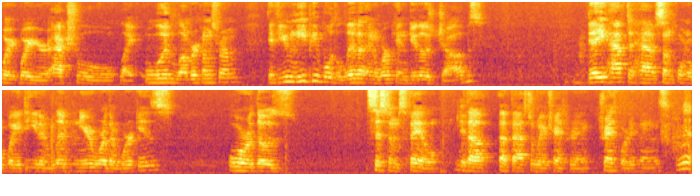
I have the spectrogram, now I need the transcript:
where where your actual like wood lumber comes from. If you need people to live and work and do those jobs, they have to have some form of way to either live near where their work is, or those systems fail Yeah. without a faster way of transporting transporting things. Yeah.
